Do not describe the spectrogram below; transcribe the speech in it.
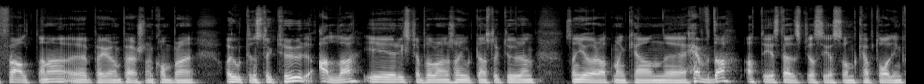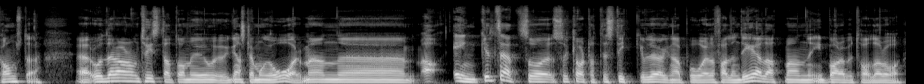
förvaltarna, Per-Göran Persson och kompani, har gjort en struktur, alla i riskkapitalbranschen har gjort den strukturen, som gör att man kan hävda att det istället ska ses som kapitalinkomster. Eh, och där har de tvistat om i ganska många år, men eh, ja, enkelt sett så, så är det klart att det sticker väl ögonen på i alla fall en del att man bara betalar då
